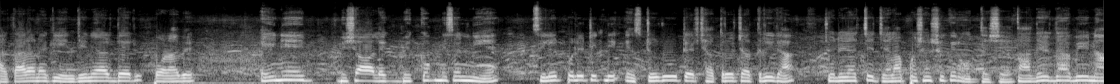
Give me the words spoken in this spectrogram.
আর তারা নাকি ইঞ্জিনিয়ারদের পড়াবে। এই নিয়ে বিশাল এক বিক্ষোভ মিছিল নিয়ে সিলেট পলিটেকনিক ইনস্টিটিউটের ছাত্রছাত্রীরা চলে যাচ্ছে জেলা প্রশাসকের উদ্দেশ্যে। তাদের দাবি না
